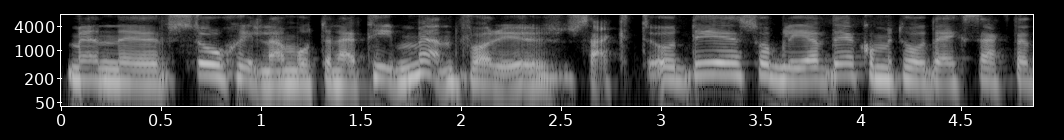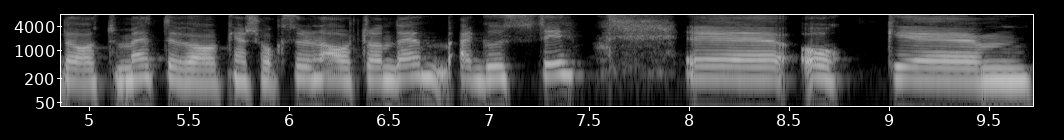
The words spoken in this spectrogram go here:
men eh, stor skillnad mot den här timmen var det ju sagt. Och det så blev det. Jag kommer inte ihåg det exakta datumet. Det var kanske också den 18 augusti. Eh, och Ehm,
